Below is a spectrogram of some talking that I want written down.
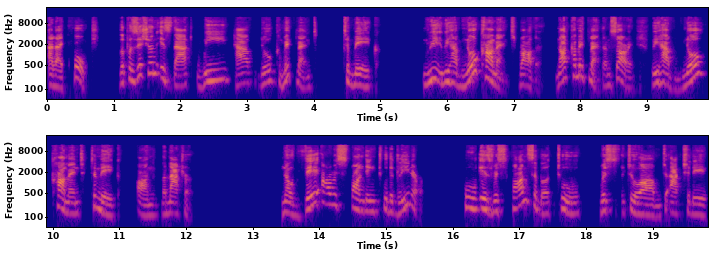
And I quote, the position is that we have no commitment to make, we, we have no comment, rather, not commitment, I'm sorry. We have no comment to make on the matter. Now, they are responding to the Gleaner, who is responsible to, to, um, to actually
